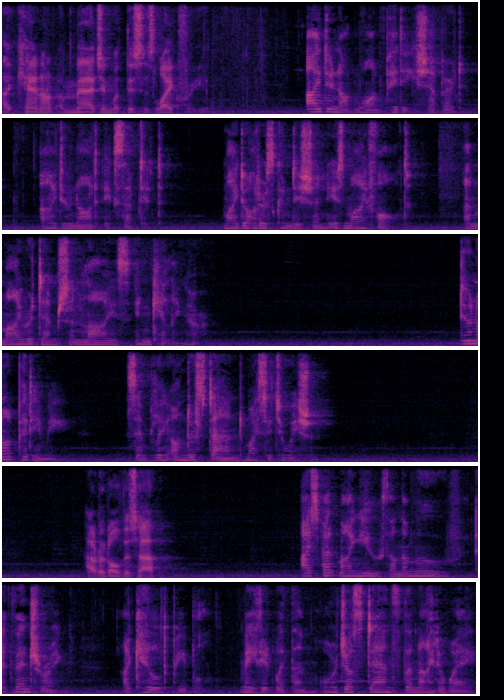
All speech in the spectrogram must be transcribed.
I cannot imagine what this is like for you. I do not want pity, Shepard. I do not accept it. My daughter's condition is my fault, and my redemption lies in killing her. Do not pity me. Simply understand my situation. How did all this happen? I spent my youth on the move, adventuring. I killed people, mated with them, or just danced the night away.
